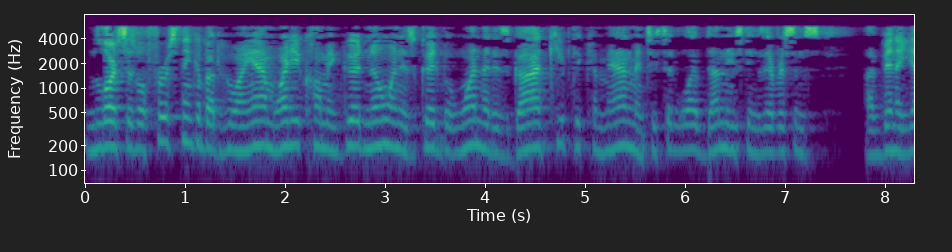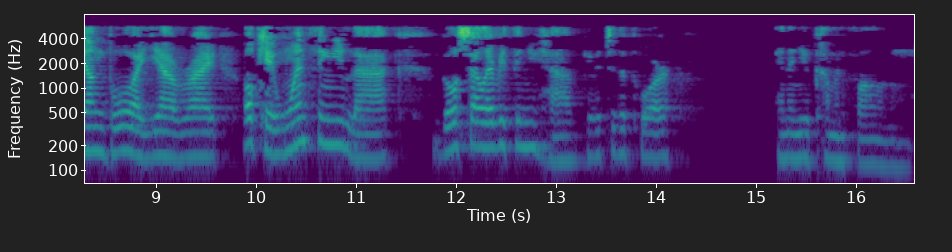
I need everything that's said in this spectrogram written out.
And the Lord says, well, first think about who I am. Why do you call me good? No one is good but one that is God. Keep the commandments. He said, well, I've done these things ever since I've been a young boy. Yeah, right. Okay, one thing you lack. Go sell everything you have. Give it to the poor. And then you come and follow me.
